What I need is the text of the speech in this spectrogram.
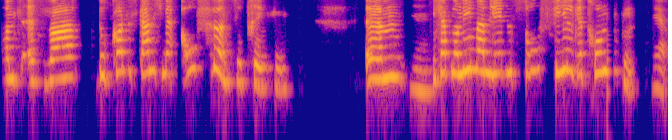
Und es war, du konntest gar nicht mehr aufhören zu trinken. Ähm, hm. Ich habe noch nie in meinem Leben so viel getrunken. Ja.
